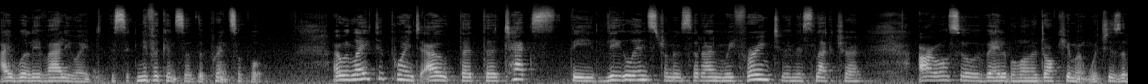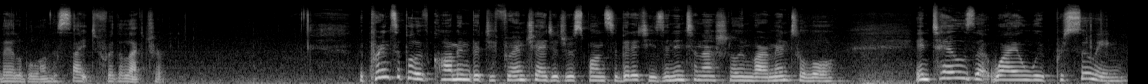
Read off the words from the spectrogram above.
I will evaluate the significance of the principle. I would like to point out that the texts, the legal instruments that I'm referring to in this lecture, are also available on a document which is available on the site for the lecture. The principle of common but differentiated responsibilities in international environmental law entails that while we're pursuing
